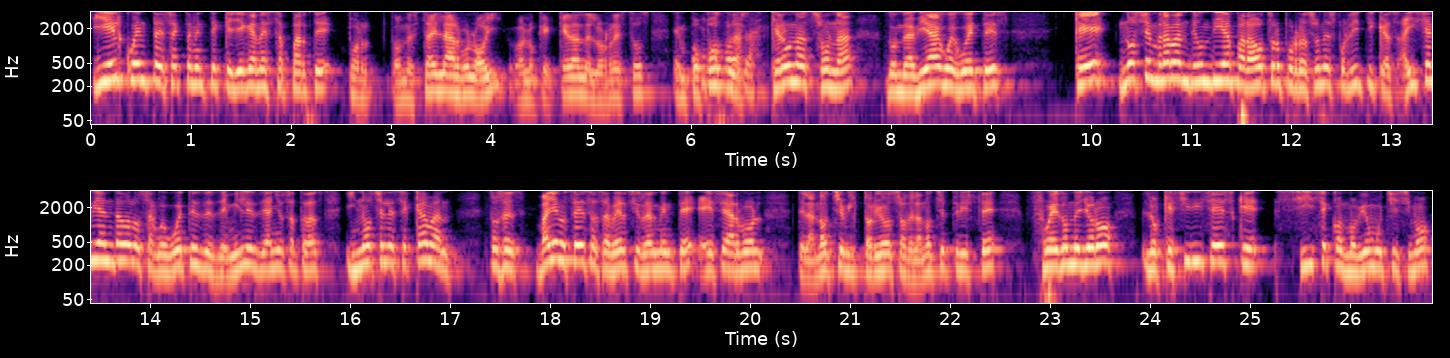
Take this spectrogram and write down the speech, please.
Y él cuenta exactamente que llegan a esta parte por donde está el árbol hoy, o lo que queda de los restos, en Popotla, Popotla. que era una zona donde había huehuetes que no sembraban de un día para otro por razones políticas. Ahí se habían dado los agüehuetes desde miles de años atrás y no se les secaban. Entonces, vayan ustedes a saber si realmente ese árbol de la noche victoriosa o de la noche triste fue donde lloró. Lo que sí dice es que sí se conmovió muchísimo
